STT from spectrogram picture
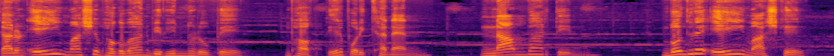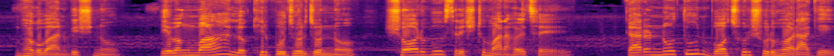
কারণ এই মাসে ভগবান বিভিন্ন রূপে ভক্তের পরীক্ষা নেন। নাম্বার তিন। বন্ধুরা, এই মাসকে ভগবান বিষ্ণু এবং মা লক্ষ্মীর পুজোর জন্য সর্বশ্রেষ্ঠ মানা হয়েছে। কারণ নতুন বছর শুরু হওয়ার আগে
